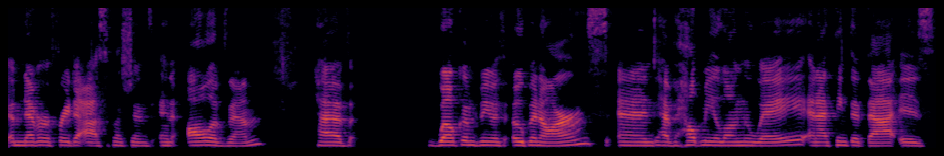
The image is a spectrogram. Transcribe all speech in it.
am never afraid to ask questions and all of them have welcomed me with open arms and have helped me along the way. And I think that that is,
